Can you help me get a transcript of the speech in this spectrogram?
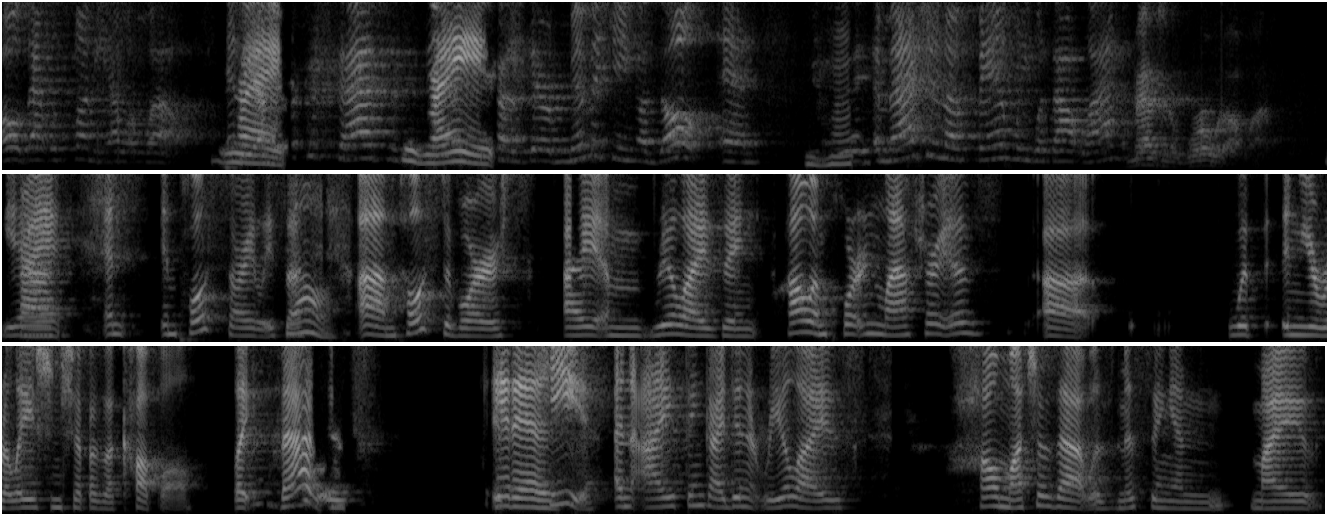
Oh, that was funny, LOL. And right. very sad to see right. because they're mimicking adults. And mm-hmm. imagine a family without laughing. Imagine a world without laughing. Yeah. Right. And in post, sorry, Lesa, no. um, post divorce, I am realizing how important laughter is uh, with in your relationship as a couple. Like that is it is key. And I think I didn't realize how much of that was missing in my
